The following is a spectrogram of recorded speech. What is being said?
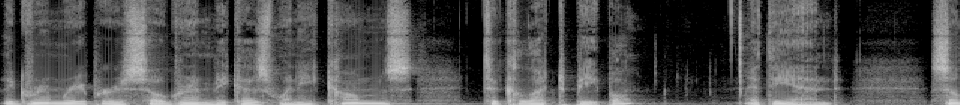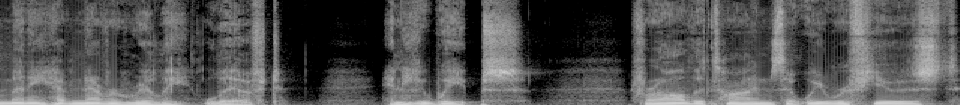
the Grim Reaper is so grim because when he comes to collect people at the end, so many have never really lived, and he weeps for all the times that we refused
